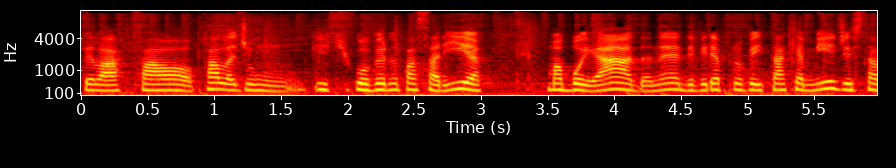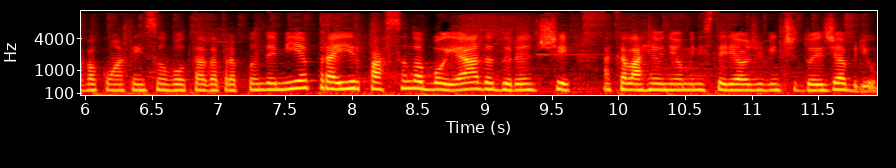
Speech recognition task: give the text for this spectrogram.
pela fala de um que o governo passaria uma boiada, né? Deveria aproveitar que a mídia estava com a atenção voltada para a pandemia para ir passando a boiada durante aquela reunião ministerial de 22 de abril.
